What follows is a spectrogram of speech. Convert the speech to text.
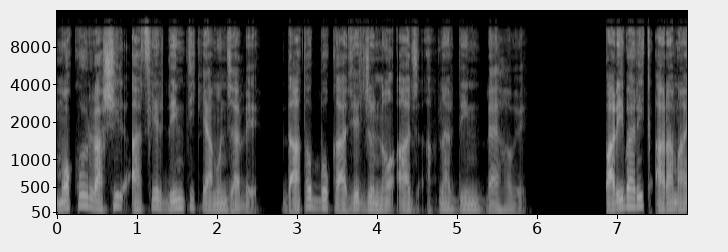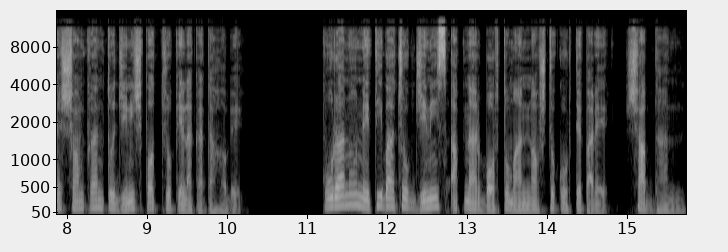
মকর রাশির আজকের দিনটি কেমন যাবে? দাতব্য কাজের জন্য আজ আপনার দিন ব্যয় হবে। পারিবারিক আরামায় সংক্রান্ত জিনিসপত্র কেনাকাটা হবে। পুরানো নেতিবাচক জিনিস আপনার বর্তমান নষ্ট করতে পারে, সাবধান।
